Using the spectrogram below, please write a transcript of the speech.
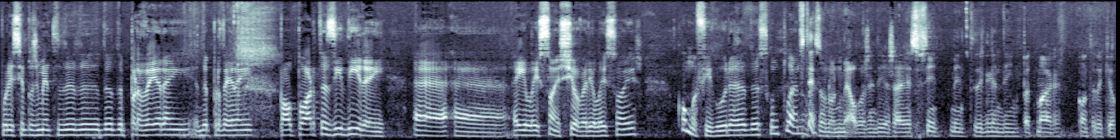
pura e simplesmente, de, de, de- de perderem, de perderem Paulo Portas e de irem a, a- a eleições, se houver eleições, com uma figura de segundo plano. Tens um Nuno Melo hoje em dia, já é suficientemente grandinho para tomar conta daquilo.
